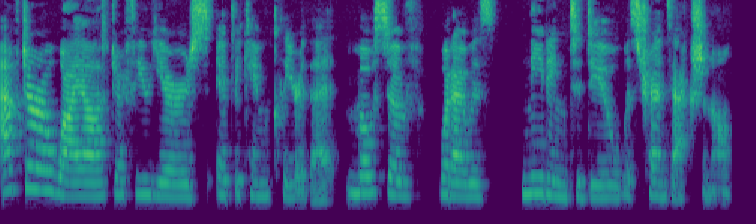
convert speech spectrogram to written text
after a while, after a few years, it became clear that most of what I was needing to do was transactional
